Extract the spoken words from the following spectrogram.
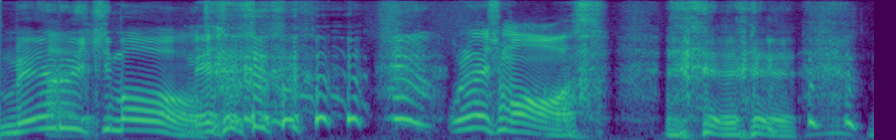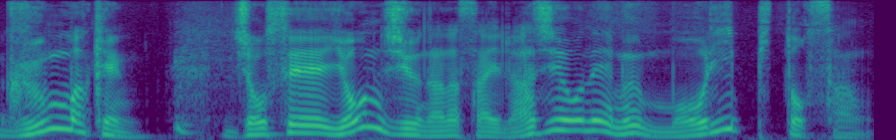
メール行きます、はい。お願いします、えー、群馬県女性47歳ラジオネーム森ピトさん、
